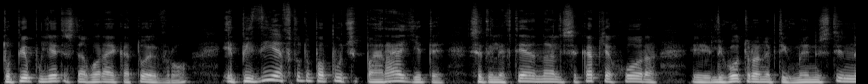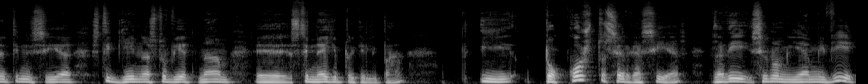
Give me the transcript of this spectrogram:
το οποίο πουλιέται στην αγορά 100 ευρώ, επειδή αυτό το παπούτσι παράγεται σε τελευταία ανάλυση σε κάποια χώρα ε, λιγότερο ανεπτυγμένη, στην την Ισία, στην Κίνα, στο Βιετνάμ, ε, στην Αίγυπτο κλπ. Η, το κόστος εργασίας, δηλαδή συγγνώμη, η αμοιβή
